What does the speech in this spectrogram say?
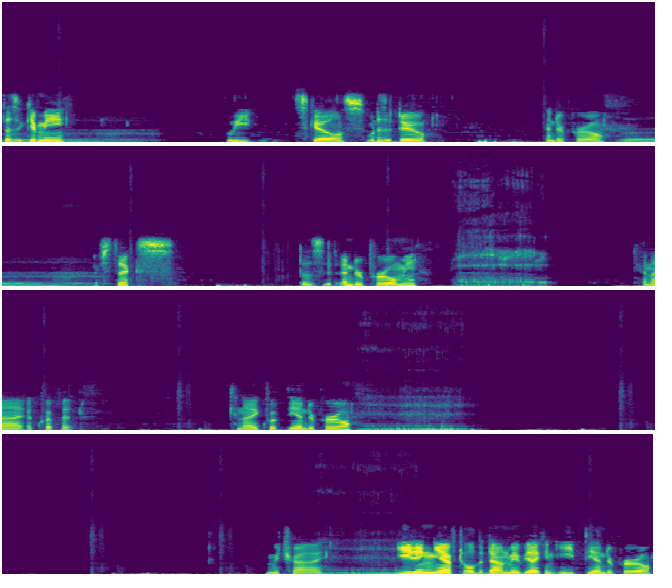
Does it give me elite skills? What does it do? Ender Pearl. If sticks. Does it Ender Pearl me? Can I equip it? Can I equip the Ender Pearl? Let me try. Eating, you have to hold it down. Maybe I can eat the Ender Pearl.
